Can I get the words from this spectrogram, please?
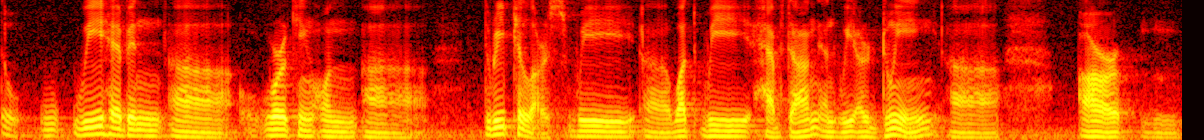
we have been uh, working on uh, three pillars. We, uh, what we have done and we are doing are um,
